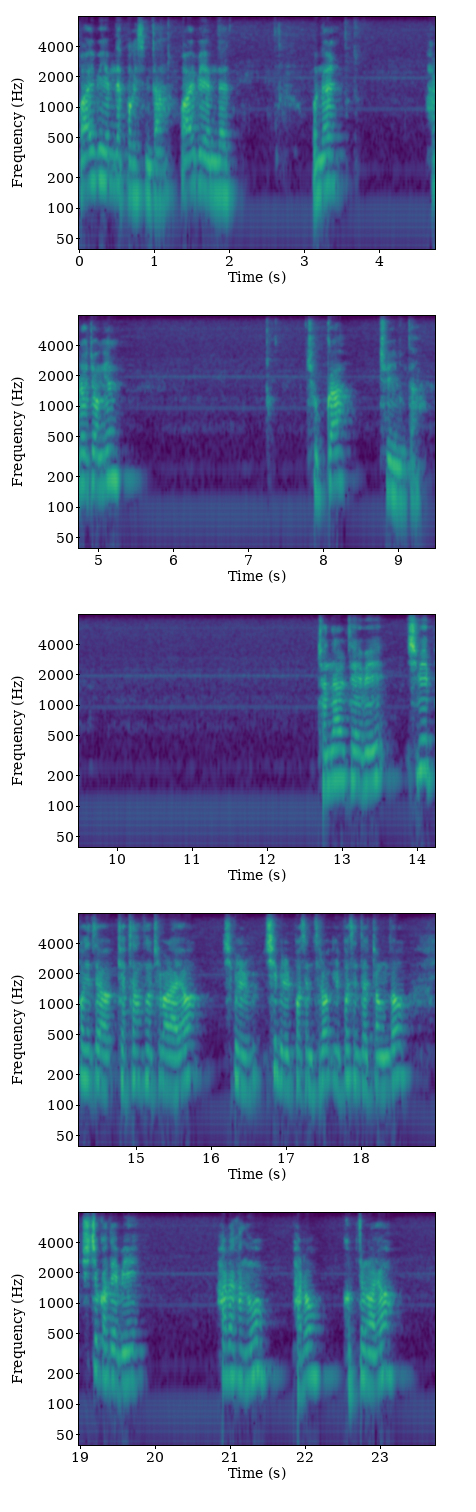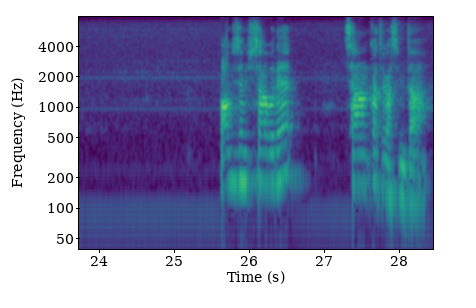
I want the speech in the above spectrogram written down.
YBM넷 보겠습니다. YBM넷 오늘 하루 종일 주가 추이입니다. 전날 대비 12%갭 상승 출발하여 11, 11%로 1% 정도 시초가 대비 하락한 후 바로 급등하여 9시 34분에 상한가 들어갔습니다.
